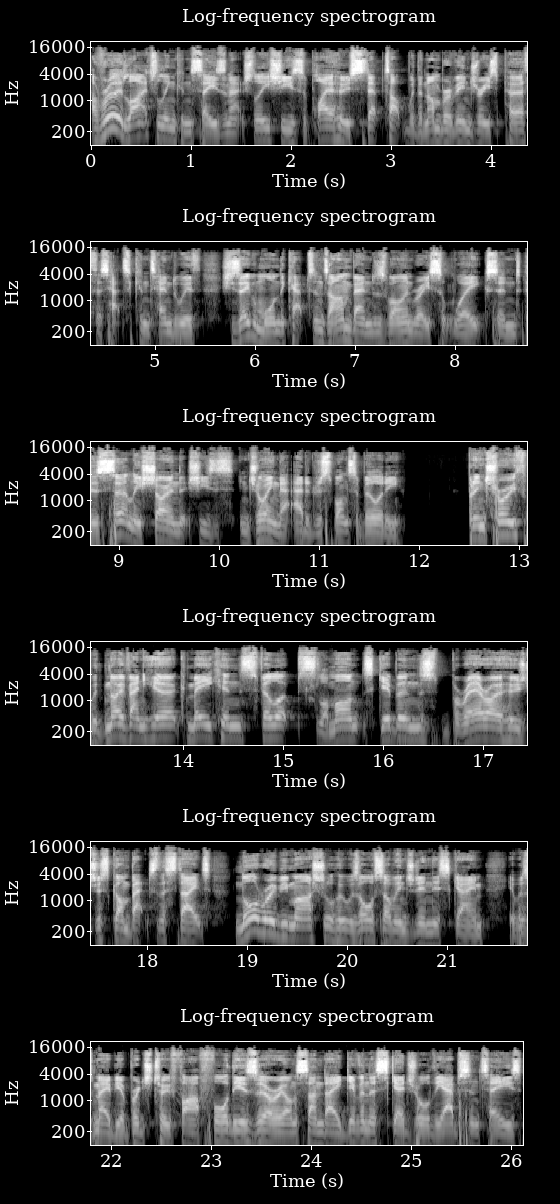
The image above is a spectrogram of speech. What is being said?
I've really liked Lincoln's season actually. She's a player who's stepped up with a number of injuries Perth has had to contend with. She's even worn the captain's armband as well in recent weeks and has certainly shown that she's enjoying that added responsibility. But in truth, with no Van Herk, Meekins, Phillips, Lamont, Gibbons, Barrero, who's just gone back to the States, nor Ruby Marshall, who was also injured in this game, it was maybe a bridge too far for the Azzurri on Sunday, given the schedule, the absentees,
